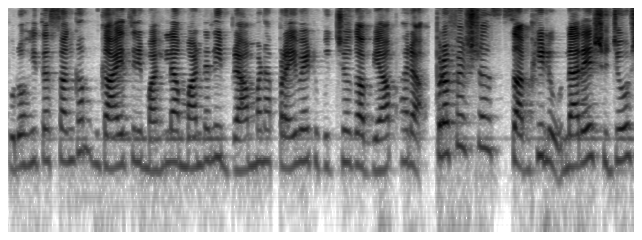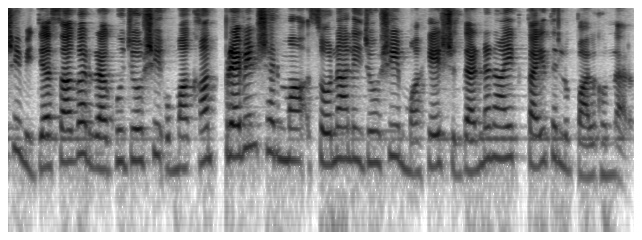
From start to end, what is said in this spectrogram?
పురోహిత సంఘం గాయత్రి మహిళా మండలి బ్రాహ్మణ ప్రైవేటు ఉద్యోగ వ్యాపార ప్రొఫెషనల్ సభ్యులు నరేష్ జోషి విద్యాసాగర్ రఘు జోషి ఉమాకాంత్ ప్రవీణ్ శర్మ సోనాలి జోషి మహేష్ దండనాయక్ తదితరులు పాల్గొన్నారు.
